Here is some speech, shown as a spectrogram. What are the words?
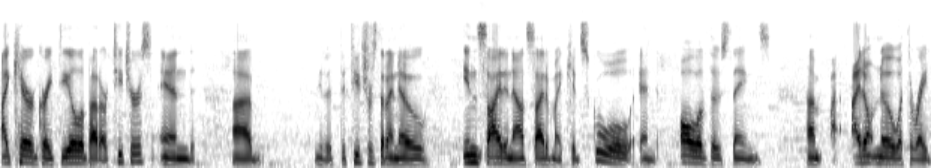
I care a great deal about our teachers and uh, you know the teachers that I know inside and outside of my kid's school and all of those things. Um, I, I don't know what the right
